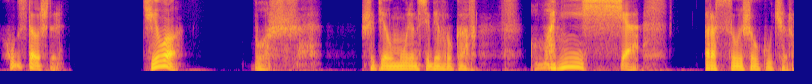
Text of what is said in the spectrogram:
Худо стало, что ли? «Чего?» «Боже!» — шипел Мурин себе в рукав. «Вонища!» — расслышал кучер.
